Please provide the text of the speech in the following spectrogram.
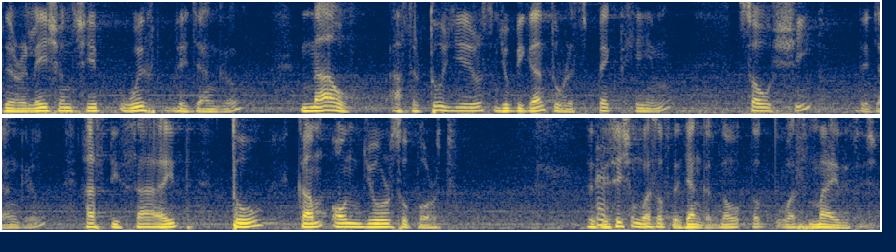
the relationship with the jungle. Now, after two years, you began to respect him. So she, the jungle, has decided to come on your support. The uh. decision was of the jungle, no, not was my decision.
